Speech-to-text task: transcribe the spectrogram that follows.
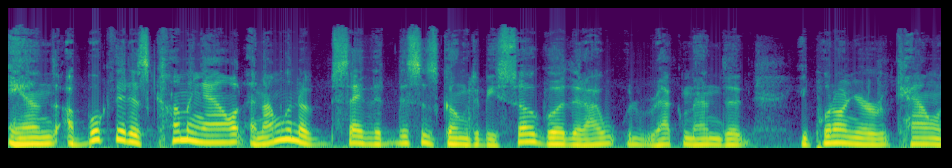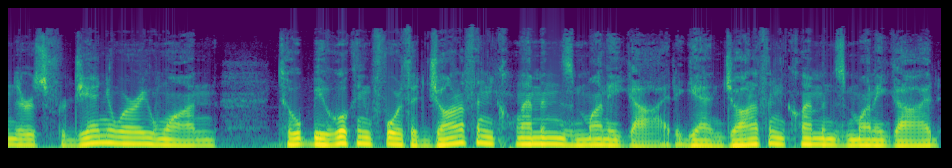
And a book that is coming out, and I'm going to say that this is going to be so good that I would recommend that you put on your calendars for January 1 to be looking for the Jonathan Clements Money Guide. Again, Jonathan Clements Money Guide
